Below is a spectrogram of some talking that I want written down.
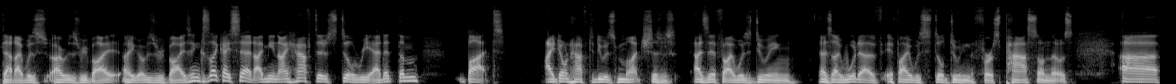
that I was I was revi- I was revising. Because, like I said, I mean, I have to still re-edit them, but I don't have to do as much as as if I was doing as I would have if I was still doing the first pass on those. Uh,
